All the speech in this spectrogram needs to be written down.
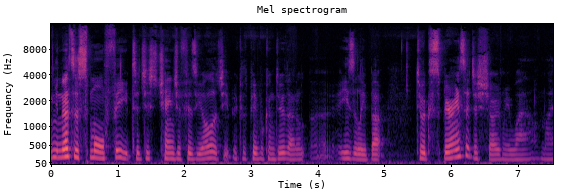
you know, that's a small feat to just change your physiology because people can do that uh, easily. But to experience it just showed me, wow, my.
